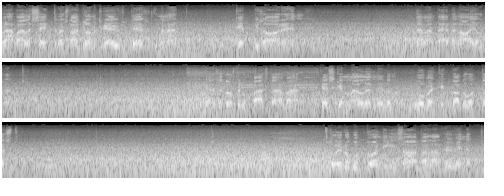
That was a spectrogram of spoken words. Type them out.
oli vähän päälle 700 kilometriä yhteen, kun mennään Keppisaareen. Niin tämän päivän ajoitettu. Mikä se tosta kun päästään vähän keskemmälle, niin tämä lumekin katua tästä. Tuli nukuttua niin saatanan hyvin, että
